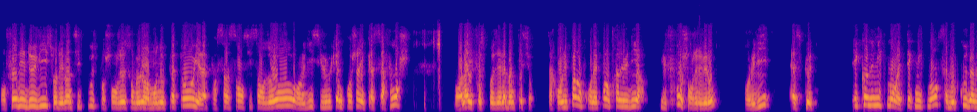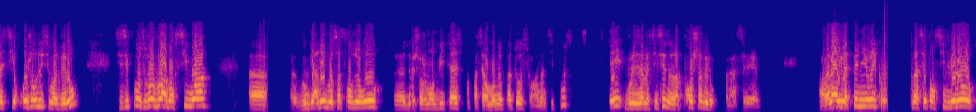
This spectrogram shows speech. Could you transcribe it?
On fait des devis sur des 26 pouces pour changer son vélo en monoplateau. Il y en a pour 500, 600 euros. On lui dit si le week-end prochain il casse sa fourche. Bon là, il faut se poser la bonne question. C'est-à-dire qu'on pas, on n'est pas en train de lui dire il faut changer le vélo. On lui dit est-ce que économiquement et techniquement ça vaut le coup d'investir aujourd'hui sur votre vélo? Si c'est pour se revoir dans six mois, euh, vous gardez vos 500 euros euh, de changement de vitesse pour passer en monoplateau sur un 26 pouces, et vous les investissez dans un prochain vélo. Voilà, c'est. Alors là, avec la pénurie qu'on a ces temps-ci de vélo,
